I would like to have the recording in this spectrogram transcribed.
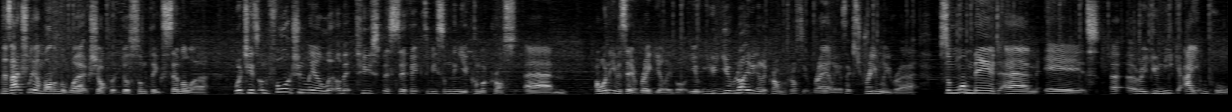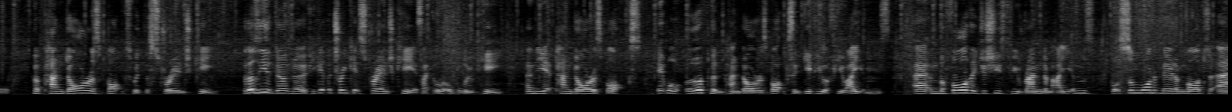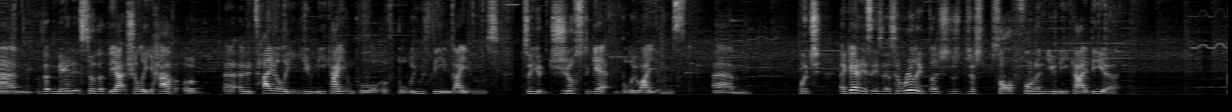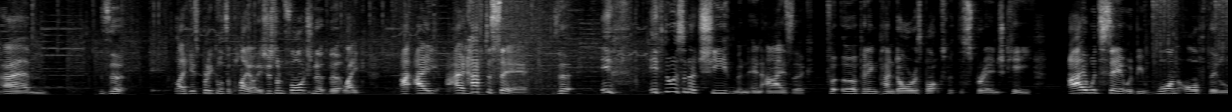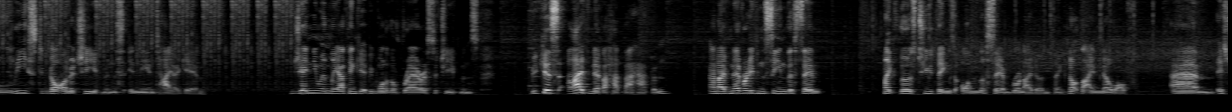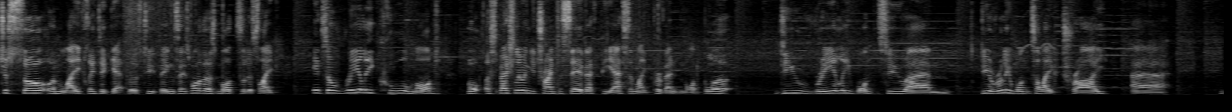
there's actually a mod on the workshop that does something similar, which is unfortunately a little bit too specific to be something you come across um, I wouldn't even say it regularly, but you, you, you're not even going to come across it rarely. It's extremely rare. Someone made um, a, a, a unique item pool for Pandora's box with the strange key. For those of you that don't know, if you get the Trinket Strange Key, it's like a little blue key, and you get Pandora's box, it will open Pandora's box and give you a few items. Uh, and before, they just used to be random items, but someone made a mod um, that made it so that they actually have a, an entirely unique item pool of blue-themed items. So you just get blue items. Um, which, again, it's, it's, it's a really just, just sort of fun and unique idea. Um, that, like, it's pretty cool to play on. It's just unfortunate that, like, I, I, I'd have to say that if, if there was an achievement in Isaac for opening Pandora's box with the strange key, I would say it would be one of the least gotten achievements in the entire game genuinely, I think it'd be one of the rarest achievements because I've never had that happen. and I've never even seen the same, like those two things on the same run. I don't think, not that I know of. Um, it's just so unlikely to get those two things. It's one of those mods that it's like, it's a really cool mod, but especially when you're trying to save FPS and like prevent mod bloat, do you really want to, um, do you really want to like try, uh,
